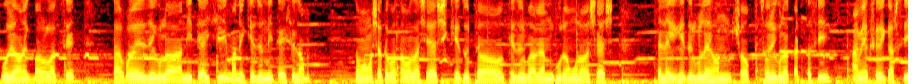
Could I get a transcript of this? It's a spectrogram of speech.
ঘুরে অনেক ভালো লাগছে। তারপরে যেগুলা নিতে আইছি মানে খেজুর নিতে আইছিলাম। তো মামার সাথে কথা বলা শেষ খেজুরটা খেজুর বাগান ঘুরামুড়া শেষ। তাহলে খেজুরগুলো এখন সব ছড়িগুলো কাটতেছি, আমি এক ছড়ি কাটছি,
